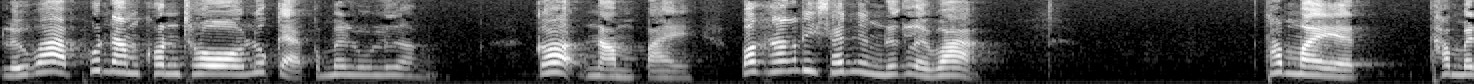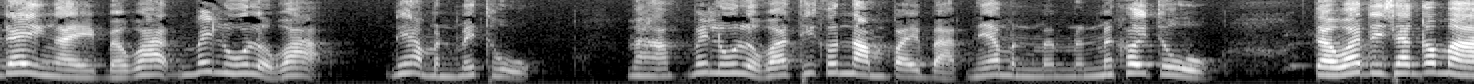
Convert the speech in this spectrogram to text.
หรือว่าผู้นำคอนโทรลลูกแกะก็ไม่รู้เรื่อง ก็นำไปบางครั้งที่ฉันยังนึกเลยว่าทำไม ทำไม่ได้ยังไง แบบว่าไม่รู้หรือว่า เนี่ยมันไม่ถูกนะคะไม่รู้หรือว่าที่เขานาไปแบบเนี้ยมันมันมันไม่ค่อยถูก แต่ว่าดิฉันก็มา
